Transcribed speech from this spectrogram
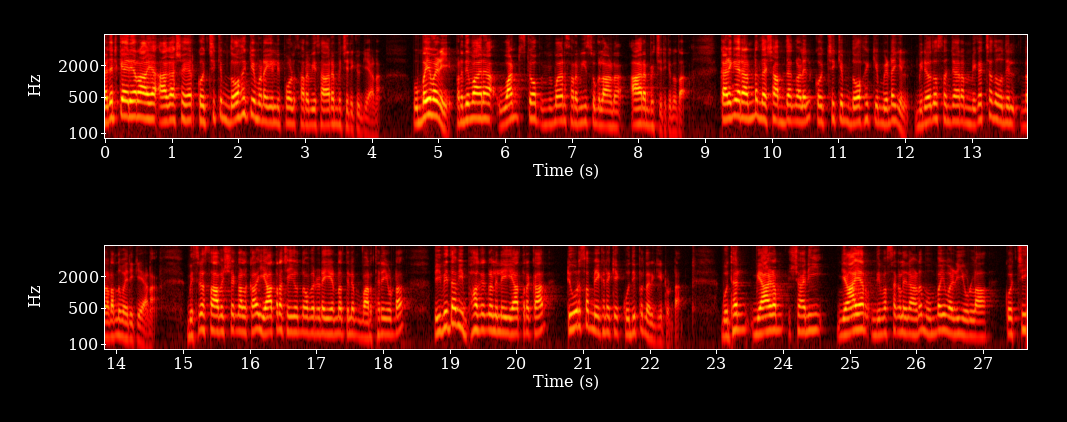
ബജറ്റ് കാരിയറായ ആകാശ എയർ കൊച്ചിക്കും ദോഹയ്ക്കും ഇടയിൽ ഇപ്പോൾ സർവീസ് ആരംഭിച്ചിരിക്കുകയാണ്. മുംബൈ വഴി പ്രതിവാര വൺ സ്റ്റോപ്പ് വിമാന സർവീസുകളാണ് ആരംഭിച്ചിരിക്കുന്നത്. കഴിഞ്ഞ രണ്ട് ദശാബ്ദങ്ങളിൽ കൊച്ചിക്കും ദോഹയ്ക്കും ഇടയിൽ വിനോദസഞ്ചാരം മികച്ച തോതിൽ നടന്നു വരികയാണ്. ബിസിനസ് ആവശ്യങ്ങൾക്ക് യാത്ര ചെയ്യുന്നവരുടെ എണ്ണത്തിലും വർധനയുണ്ട്. വിവിധ വിഭാഗങ്ങളിലെ യാത്രക്കാർ ടൂറിസം മേഖലയ്ക്ക് കുതിപ്പ് നൽകിയിട്ടുണ്ട്. ബുധൻ വ്യാഴം ശനി ഞായർ ദിവസങ്ങളിലാണ് മുംബൈ വഴിയുള്ള കൊച്ചി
